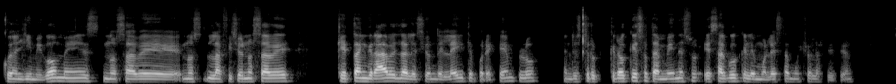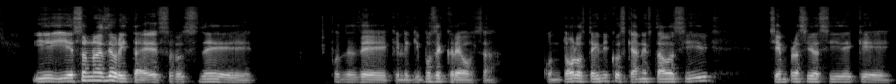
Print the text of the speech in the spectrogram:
con el Jimmy Gómez, no sabe, no, la afición no sabe qué tan grave es la lesión de Leite, por ejemplo. Entonces creo, que eso también es, es, algo que le molesta mucho a la afición. Y, y, eso no es de ahorita, eso es de, pues desde que el equipo se creó, o sea, con todos los técnicos que han estado así, siempre ha sido así de que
